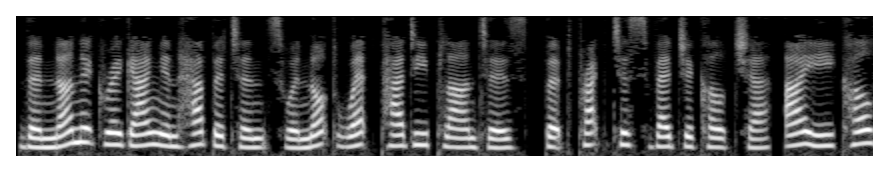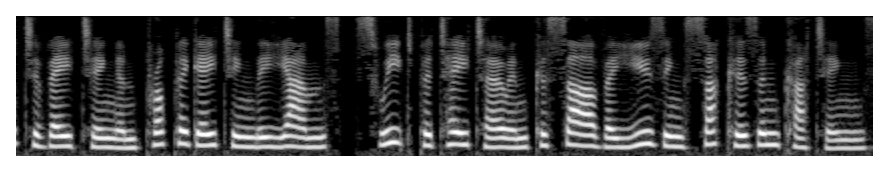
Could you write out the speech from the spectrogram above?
The Nunuk Ragang inhabitants were not wet paddy planters, but practice vegeculture, i.e. cultivating and propagating the yams, sweet potato and cassava using suckers and cuttings.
